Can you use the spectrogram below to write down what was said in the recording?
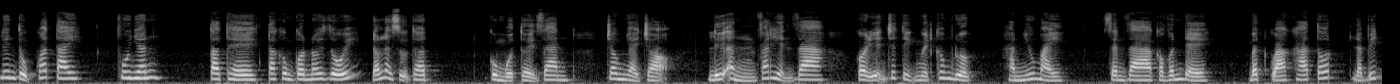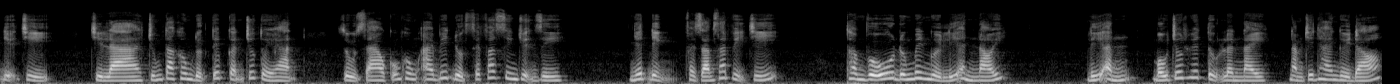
liên tục quát tay. Phu nhân, ta thề ta không có nói dối, đó là sự thật. Cùng một thời gian, trong nhà trọ, Lý ẩn phát hiện ra gọi điện cho tịch nguyệt không được. Hắn nhíu mày, xem ra có vấn đề. Bất quá khá tốt là biết địa chỉ, chỉ là chúng ta không được tiếp cận trước thời hạn, dù sao cũng không ai biết được sẽ phát sinh chuyện gì. Nhất định phải giám sát vị trí. Thẩm Vũ đứng bên người Lý ẩn nói. Lý ẩn, mấu chốt huyết tự lần này nằm trên hai người đó,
